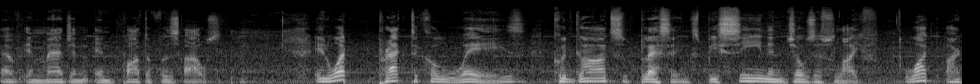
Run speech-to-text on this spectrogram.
have imagined in Potiphar's house. In what practical ways could God's blessings be seen in Joseph's life? What are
